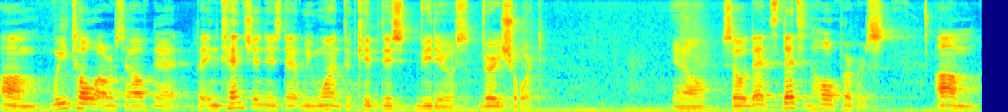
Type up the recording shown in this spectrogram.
um, we told ourselves that the intention is that we want to keep these videos very short. You know, so that's, that's the whole purpose. Um,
